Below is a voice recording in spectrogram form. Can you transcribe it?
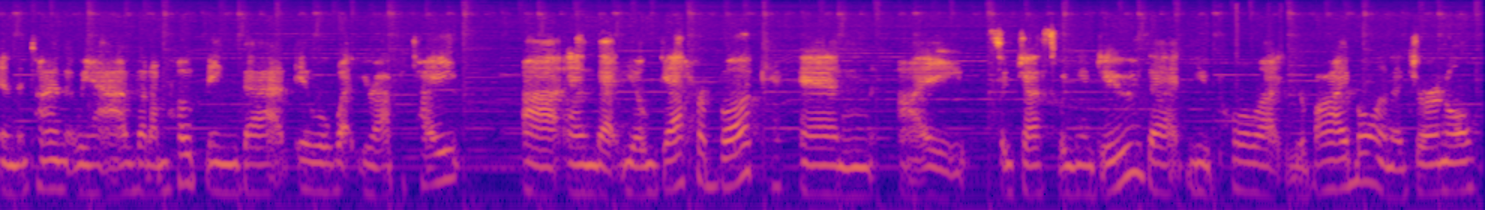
in the time that we have, but I'm hoping that it will whet your appetite uh, and that you'll get her book. And I suggest when you do that you pull out your Bible and a journal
